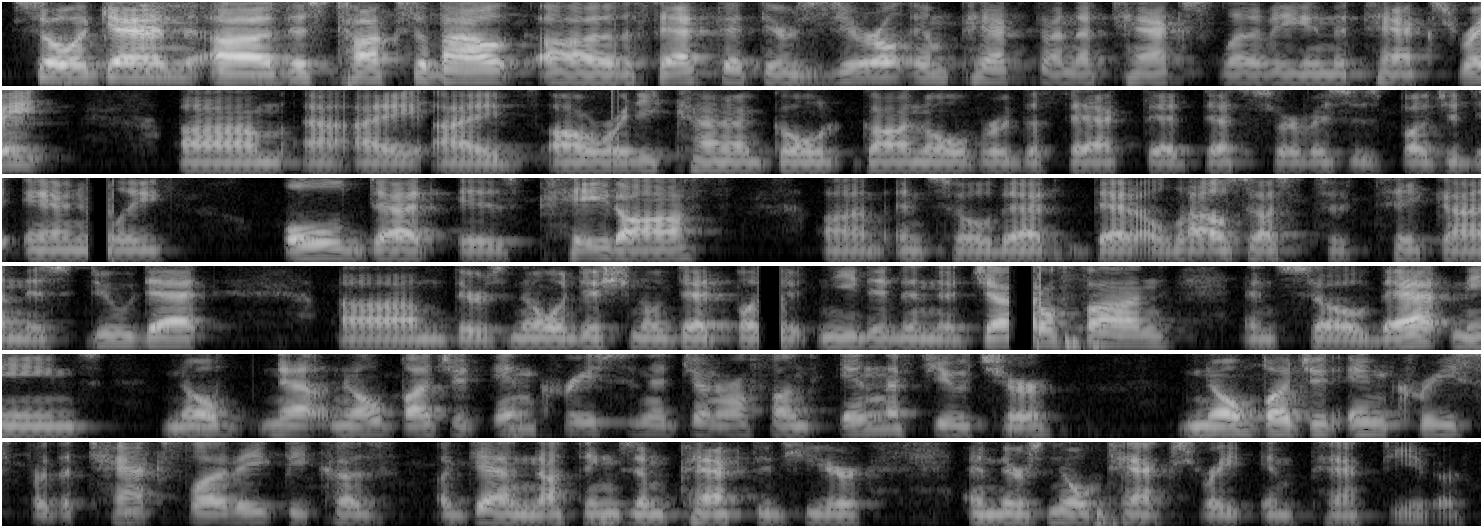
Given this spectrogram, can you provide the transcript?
So again, uh, this talks about uh, the fact that there's zero impact on the tax levy and the tax rate. Um, I, have already kind of go, gone over the fact that debt service is budgeted annually. Old debt is paid off, um, and so that that allows us to take on this new debt. Um, there's no additional debt budget needed in the general fund, and so that means no, no no budget increase in the general fund in the future. No budget increase for the tax levy because again, nothing's impacted here, and there's no tax rate impact either.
